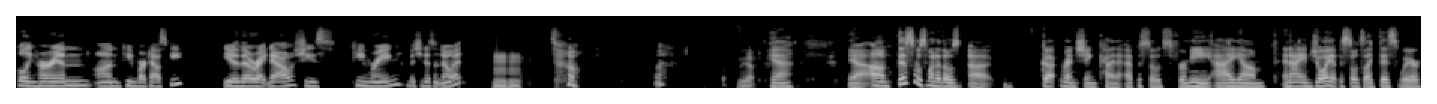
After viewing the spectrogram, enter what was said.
pulling her in on Team Bartowski, even though right now she's Team Ring, but she doesn't know it. Mhm. So Yep. Yeah. Yeah. Um, this was one of those, uh, gut wrenching kind of episodes for me. I, um, and I enjoy episodes like this where,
